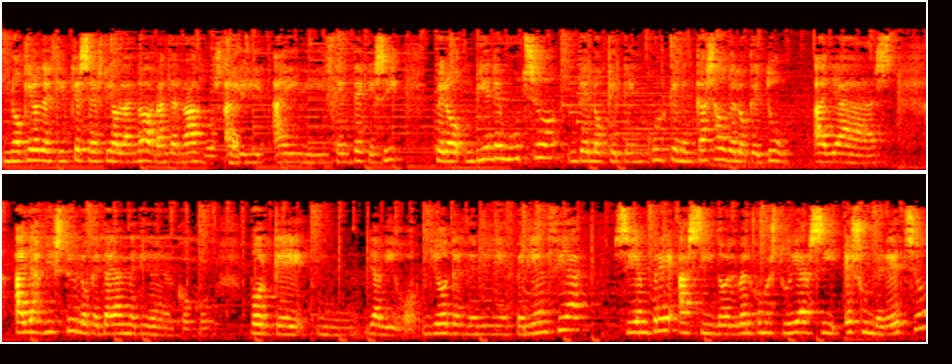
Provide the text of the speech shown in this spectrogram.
No quiero decir que se estoy hablando a grandes rasgos, hay, hay gente que sí, pero viene mucho de lo que te inculquen en casa o de lo que tú hayas, hayas visto y lo que te hayan metido en el coco porque, mm, ya digo, yo desde mi experiencia siempre ha sido el ver cómo estudiar, sí, es un derecho,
